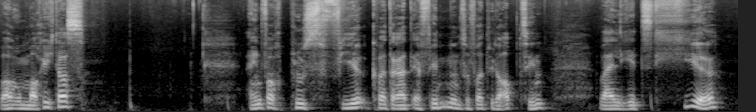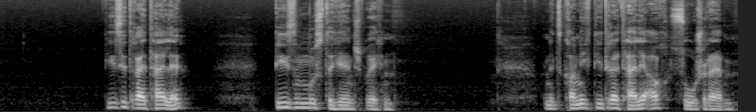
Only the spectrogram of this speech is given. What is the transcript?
Warum mache ich das? Einfach plus 4 Quadrat erfinden und sofort wieder abziehen, weil jetzt hier diese drei Teile diesem Muster hier entsprechen. Und jetzt kann ich die drei Teile auch so schreiben.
